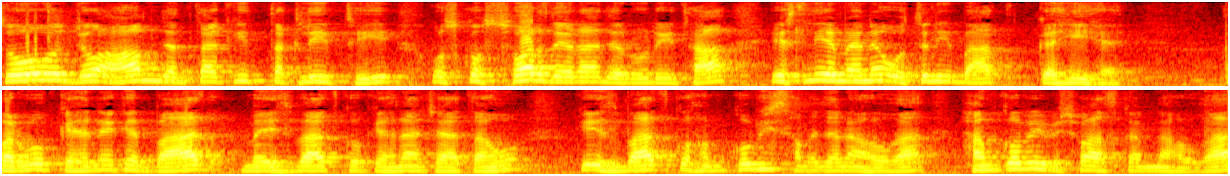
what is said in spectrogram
सो जो आम जनता की तकलीफ़ थी, उसको स्वर देना ज़रूरी था, इसलिए मैंने उतनी बात कही है। पर वो कहने के बाद मैं इस बात को कहना चाहता हूँ कि इस बात को हमको भी समझना होगा, हमको भी विश्वास करना होगा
